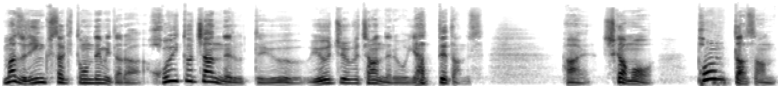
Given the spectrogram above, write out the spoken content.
まずリンク先飛んでみたら、ホイトチャンネルっていう YouTube チャンネルをやってたんです。はい。しかも、ポンタさん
